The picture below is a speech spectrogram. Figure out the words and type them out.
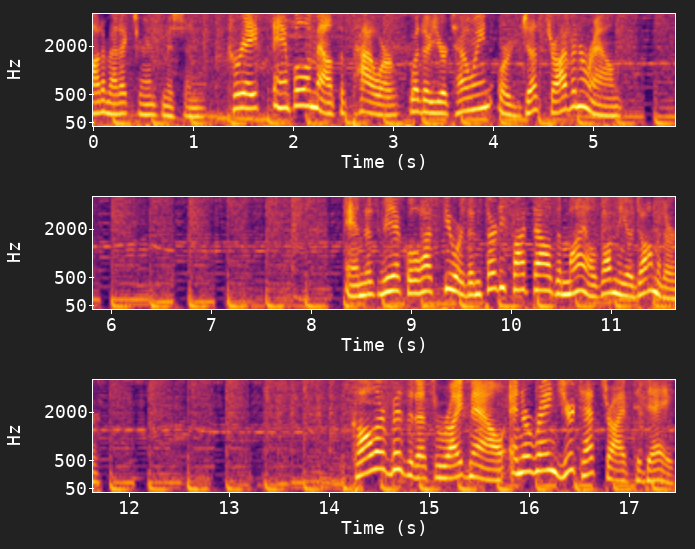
automatic transmission, creates ample amounts of power whether you're towing or just driving around. And this vehicle has fewer than 35,000 miles on the odometer. Call or visit us right now and arrange your test drive today.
